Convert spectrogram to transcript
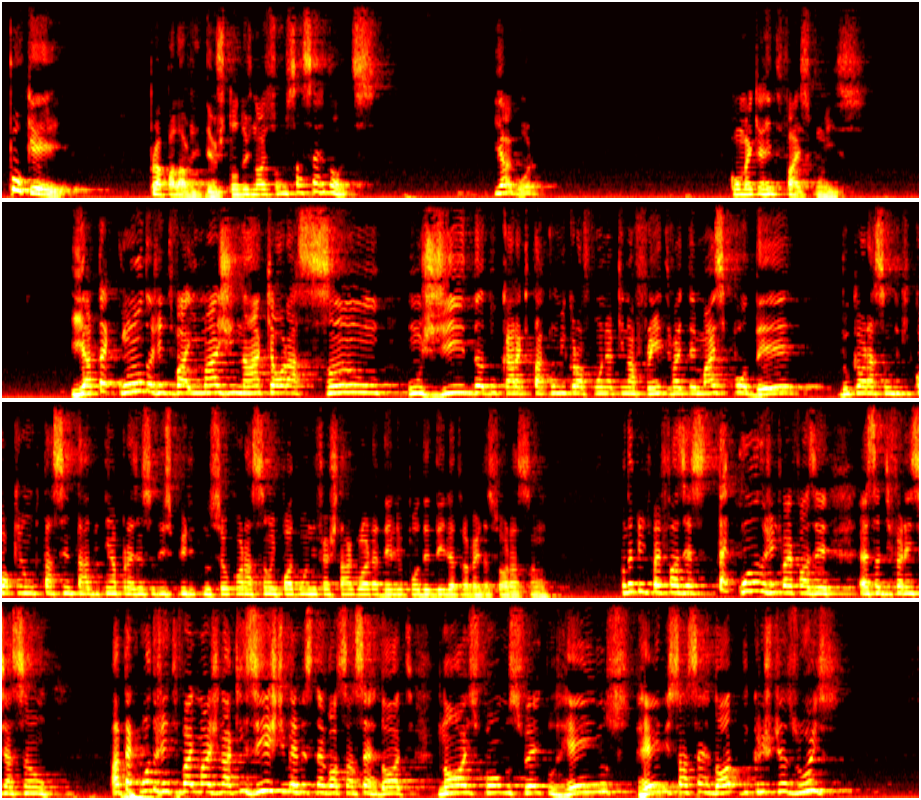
Porque, para a palavra de Deus, todos nós somos sacerdotes. E agora? Como é que a gente faz com isso? E até quando a gente vai imaginar que a oração ungida do cara que está com o microfone aqui na frente vai ter mais poder do que a oração do que qualquer um que está sentado e tem a presença do Espírito no seu coração e pode manifestar a glória dele e o poder dele através da sua oração. Quando é que a gente vai fazer? Até quando a gente vai fazer essa diferenciação? Até quando a gente vai imaginar que existe mesmo esse negócio de sacerdote? Nós fomos feitos reinos, reinos e sacerdotes de Cristo Jesus.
